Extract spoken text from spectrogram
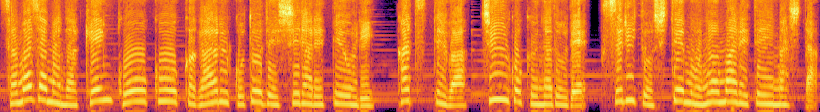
様々な健康効果があることで知られており、かつては中国などで薬としても飲まれていました。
